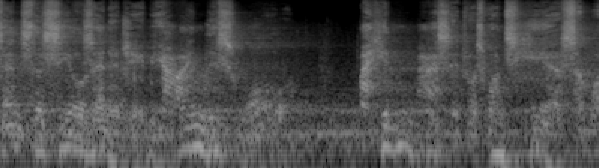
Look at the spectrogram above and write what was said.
Sense the seal's energy behind this wall. A hidden passage was once here somewhere.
